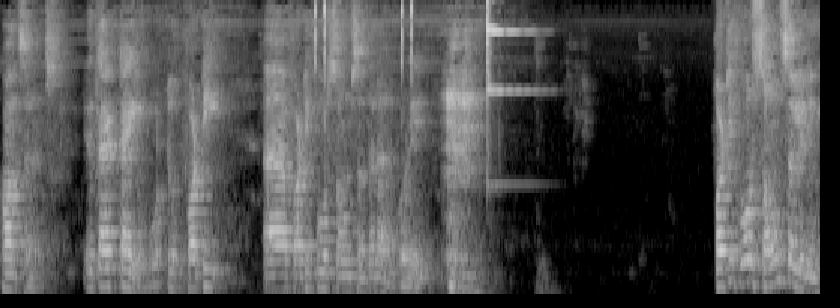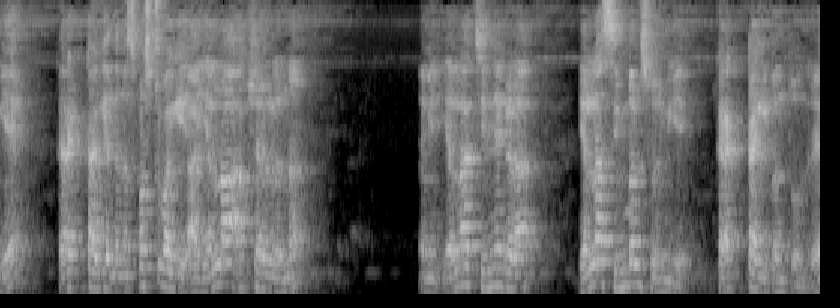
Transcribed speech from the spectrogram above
ಕಾನ್ಸನೆಂಟ್ಸ್ ಇದು ಕರೆಕ್ಟ್ ಆಗಿ ಒಟ್ಟು ಫಾರ್ಟಿ ಫಾರ್ಟಿ ಫೋರ್ ಸೌಂಡ್ಸ್ ನಾನು ಅನ್ಕೊಳ್ಳಿ. ಫಾರ್ಟಿ ಫೋರ್ ಸೌಂಡ್ಸ್ ಅಲ್ಲಿ ನಿಮಗೆ ಕರೆಕ್ಟ್ ಆಗಿ ಅದನ್ನು ಸ್ಪಷ್ಟವಾಗಿ ಆ ಎಲ್ಲ ಅಕ್ಷರಗಳನ್ನ ಐ ಮೀನ್ ಎಲ್ಲ ಚಿಹ್ನೆಗಳ, ಎಲ್ಲ ಸಿಂಬಲ್ಸ್ ನಿಮಗೆ ಕರೆಕ್ಟ್ ಆಗಿ ಬಂತು ಅಂದ್ರೆ,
